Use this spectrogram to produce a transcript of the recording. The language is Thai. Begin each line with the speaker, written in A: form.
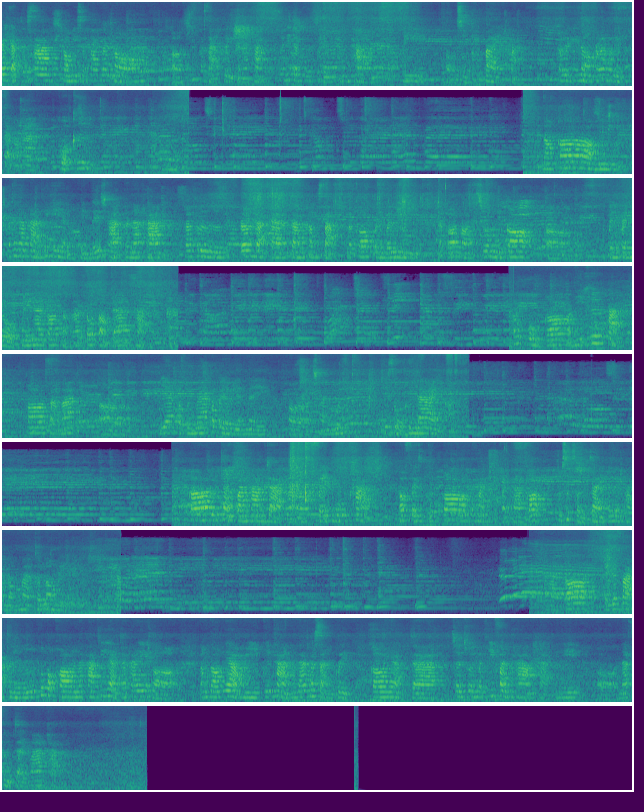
A: ที่เขามีสภาพแวดล้อมเอ่อภาษาอังกฤษนะคะเพื่อที่จะปูเป็นพื้นฐานในระดับที่สูงขึ้นไปอะค่ะ ก็เลยให้น้องเริ่มาเรียนตั้งแต่ประมาณขวบครึ่งน้องก็มีพัฒนาการที่ดีอย่างเห็นได้ชัดนะคะ ก็คือเริ่มจากการจำคำศัพท์ แล้วก็เป็นวลี แล้วก็ตอนช่วงนี้ก็เอ่อเป็นประโยคง่ายๆก็สามารถ เข้ากลุ่มก็ดีขึ้นค่ะ ก็สามารถแยกกับคุณแม่ก็ไปเรียนในชั้นที่สูงขึ้นได้ค่ะก็รู้จักปันทามจากเฟซบุ๊กค่ะเพราะเฟซบุ๊กก็เข้ามาปันทามก็รู้สึกสนใจก็เลยพาน้องมาทดลองเรียน ก็อยากจะฝากถึงผู้ปกครองนะคะที่อยากจะให้เอ่อน้องๆอยากมีพื้นฐานทางด้านภาษาอังกฤษ ก็อยากจะเชิญชวนมาที่ฟันทามค่ะที่นี่น่าสนใจมากค่ะ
